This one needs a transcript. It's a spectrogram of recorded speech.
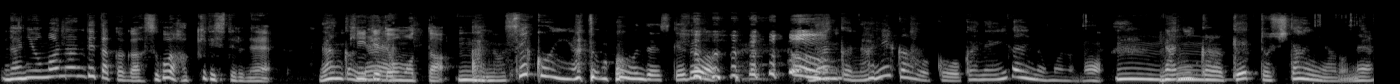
何を学んでたかがすごいはっきりしてるね。なんかね、聞いてて思った。うんあの、セコンやと思うんですけど、なんか何かをこう、お金以外のものも、うん何かゲットしたんやろね。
